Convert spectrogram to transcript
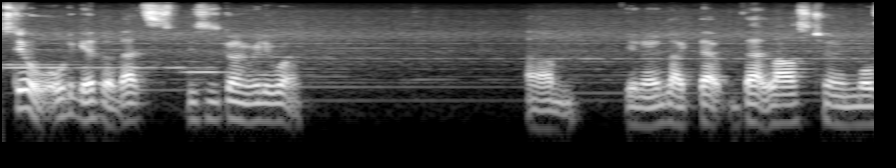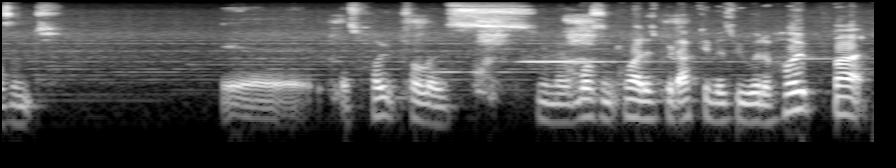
Still, altogether, that's this is going really well. Um, you know, like that that last turn wasn't uh, as hopeful as you know, wasn't quite as productive as we would have hoped, but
